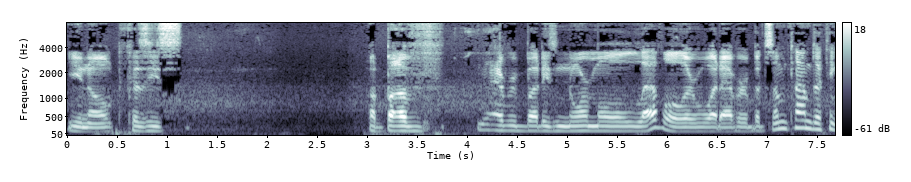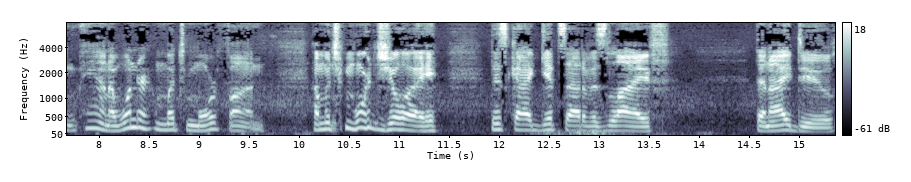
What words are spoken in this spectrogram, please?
you know, because he's above everybody's normal level or whatever. But sometimes I think, man, I wonder how much more fun, how much more joy this guy gets out of his life than I do.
